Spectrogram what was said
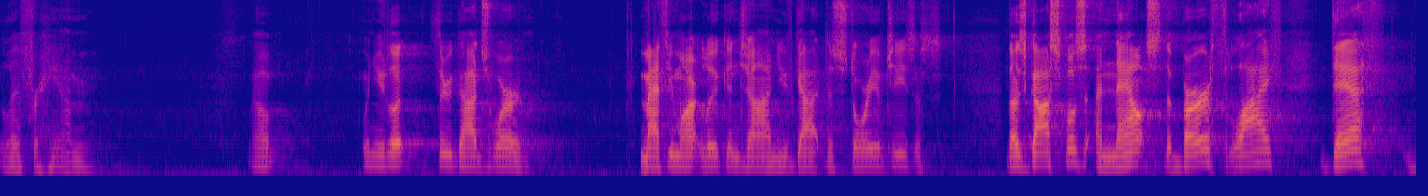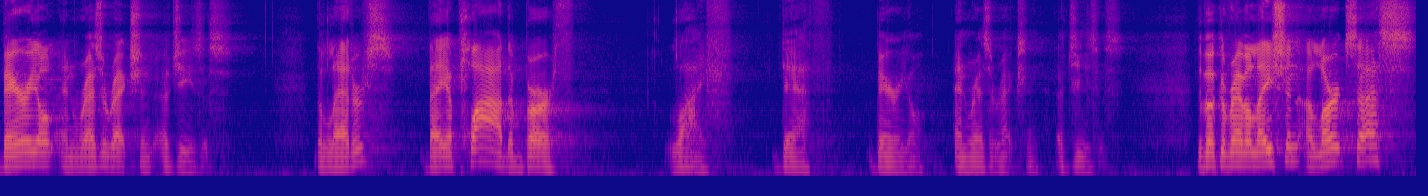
live for Him. Well, when you look through God's Word, Matthew, Mark, Luke, and John, you've got the story of Jesus. Those Gospels announce the birth, life, death, burial, and resurrection of Jesus. The letters, they apply the birth, life, death, burial, and resurrection of Jesus. The book of Revelation alerts us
